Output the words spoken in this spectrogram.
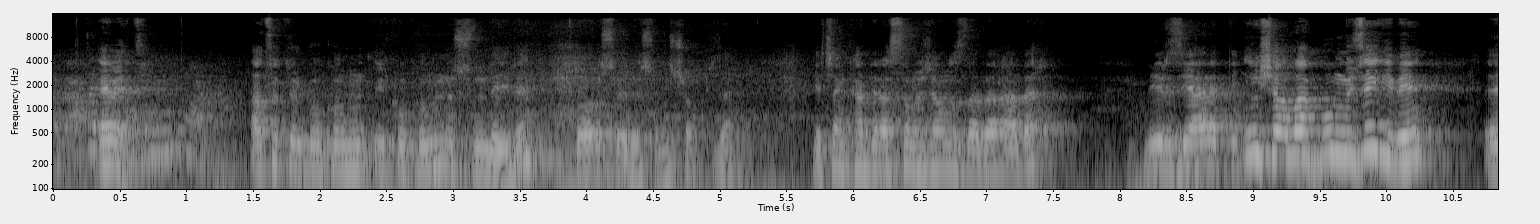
tabii. Atatürk Evet. Evi'nin orada. Atatürk Okulu'nun ilkokulunun üstündeydi. Doğru söylüyorsunuz çok güzel. Geçen Kadir Aslan hocamızla beraber bir ziyarettik. İnşallah bu müze gibi e,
